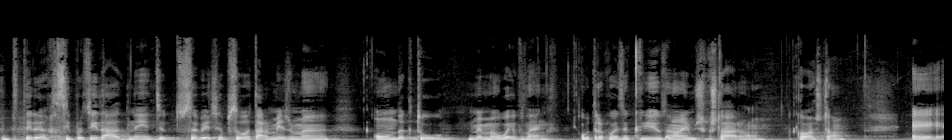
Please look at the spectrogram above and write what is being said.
de, de ter a reciprocidade, né? Tu, tu saberes que a pessoa está na mesma onda que tu, na mesma wavelength. Outra coisa que os anónimos gostaram, gostam, é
